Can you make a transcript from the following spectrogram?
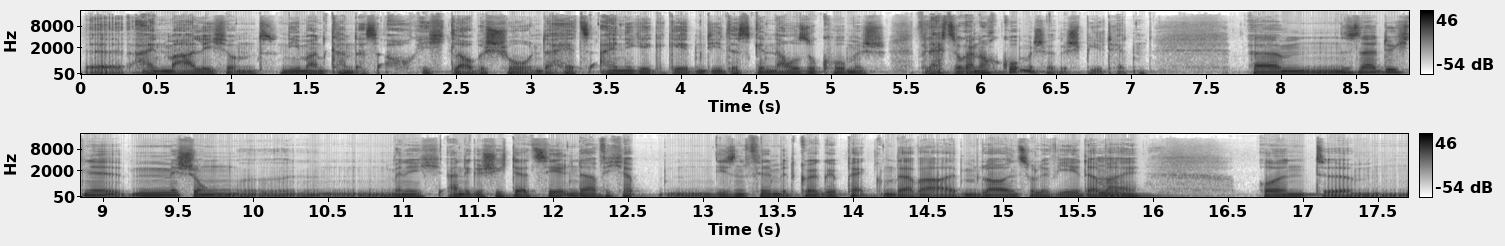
äh, einmalig und niemand kann das auch. Ich glaube schon, da hätte es einige gegeben, die das genauso komisch, vielleicht sogar noch komischer gespielt hätten. Ähm, das ist natürlich eine Mischung. Wenn ich eine Geschichte erzählen darf, ich habe diesen Film mit Gregory Peck und da war eben Laurence Olivier dabei. Und ähm,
